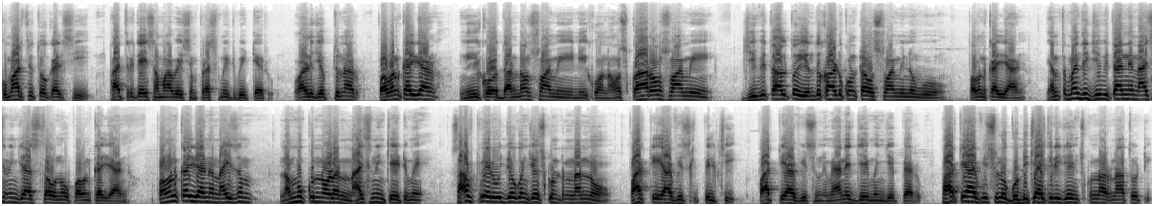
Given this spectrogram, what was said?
కుమార్తెతో కలిసి పాత్రికేయ సమావేశం ప్రెస్ మీట్ పెట్టారు. వాళ్ళు చెప్తున్నారు పవన్ కళ్యాణ్ నీకో దండం స్వామి నీకో నమస్కారం స్వామి. జీవితాలతో ఎందుకు ఆడుకుంటావు స్వామి నువ్వు? పవన్ కళ్యాణ్ ఎంతమంది జీవితాన్ని నాశనం చేస్తావు నువ్వు పవన్ కళ్యాణ్? పవన్ కళ్యాణ్ నైజం నమ్ముకున్న వాళ్ళని నాశనం చేయటమే. సాఫ్ట్వేర్ ఉద్యోగం చేసుకుంటున్న నన్ను పార్టీ ఆఫీస్కి పిలిచి పార్టీ ఆఫీసుని మేనేజ్ చేయమని చెప్పారు. పార్టీ ఆఫీసులో గుడ్డు చాకరీ చేయించుకున్నారు నాతోటి.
